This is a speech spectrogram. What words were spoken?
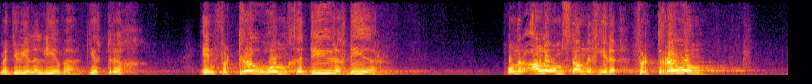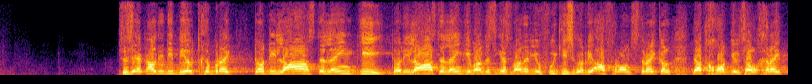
met jou hele lewe. Keer terug en vertrou hom gedurig deur. Onder alle omstandighede, vertrou hom. So sê ek altyd die beeld gebruik tot die laaste lyntjie, tot die laaste lyntjie want dis eers wanneer jou voetjies oor die afgrond struikel dat God jou sal gryp.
